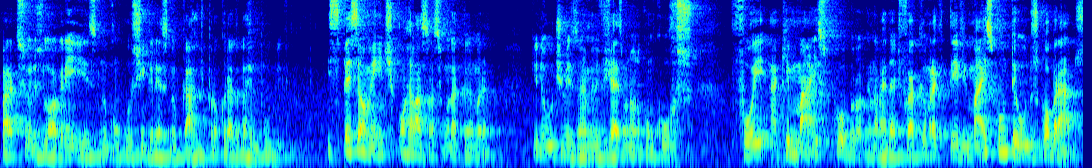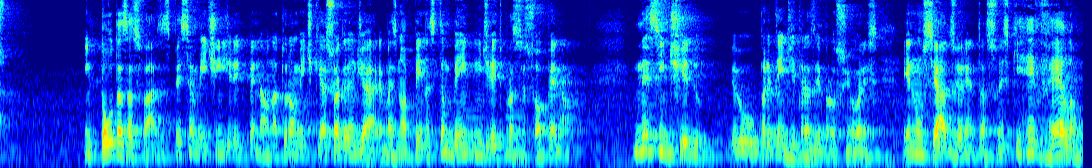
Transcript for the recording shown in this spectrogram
para que os senhores logrem isso no concurso de ingresso no cargo de Procurador da República. Especialmente com relação à segunda Câmara, que no último exame, no 29º concurso, foi a que mais cobrou, na verdade foi a Câmara que teve mais conteúdos cobrados em todas as fases, especialmente em direito penal, naturalmente, que é a sua grande área, mas não apenas, também em direito processual penal. Nesse sentido, eu pretendi trazer para os senhores enunciados e orientações que revelam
